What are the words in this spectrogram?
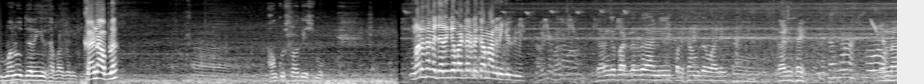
मनोज जरंगे साहेबाकडे की काय नाव आपलं? अंकुशराव देशमुख. मला सांगा जरंगे पाटलाकडे का मागणी केली तुम्ही? जरंगे पाटलाकडे आम्ही प्रशांत वाडे गाडे साहेब. यांना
